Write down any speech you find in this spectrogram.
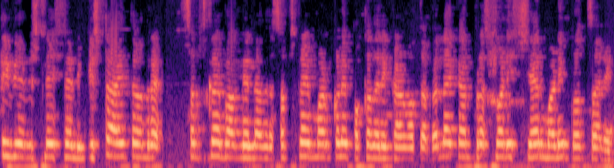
ಟಿವಿಯ ವಿಶ್ಲೇಷಣೆ ನಿಮ್ಗೆ ಇಷ್ಟ ಆಯ್ತು ಅಂದ್ರೆ ಸಬ್ಸ್ಕ್ರೈಬ್ ಆಗ್ಲಿಲ್ಲ ಅಂದ್ರೆ ಸಬ್ಸ್ಕ್ರೈಬ್ ಮಾಡ್ಕೊಳ್ಳಿ, ಪಕ್ಕದಲ್ಲಿ ಕಾಣುವಂತ ಬೆಲ್ಲೈಕಾನ್ ಪ್ರೆಸ್ ಮಾಡಿ ಶೇರ್ ಮಾಡಿ ಪ್ರೋತ್ಸಾಹ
